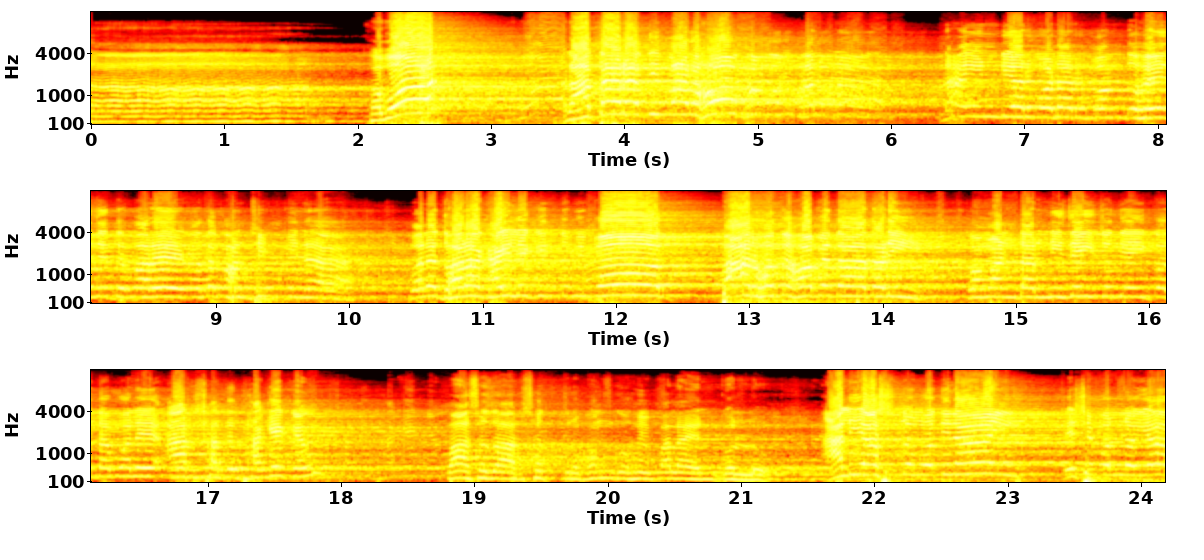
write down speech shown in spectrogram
না। খবর? রাতারাতি পার হও খবর ভালো না। না, ইন্ডিয়ার বর্ডার বন্ধ হয়ে যেতে পারে, কতক্ষণ ঠিক কিনা বলে, ধরা খাইলে কিন্তু বিপদ। পার হতে হবে তাড়াতাড়ি। কমান্ডার নিজেই যদি এই কথা বলে, আর সাথে থাকে কেউ? পাঁচ হাজার শত্রু ভঙ্গ হয়ে পালায়ন করল। আলী আসলো মদিনায়, এসে বলল, ইয়া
